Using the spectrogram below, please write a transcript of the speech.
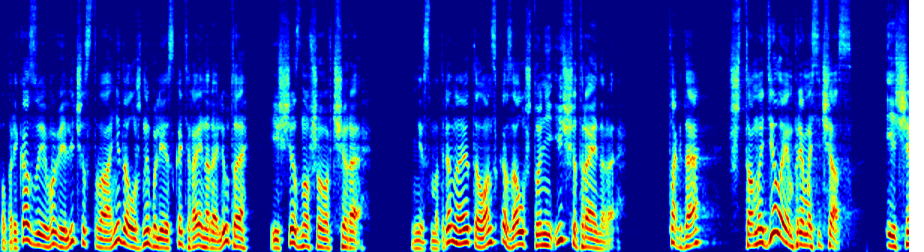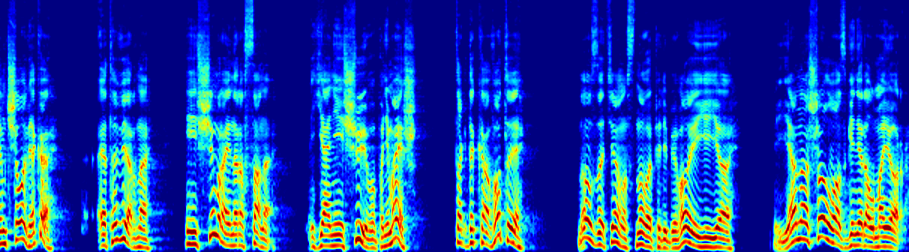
По приказу Его Величества они должны были искать Райнера Люта, исчезнувшего вчера. Несмотря на это, он сказал, что не ищет Райнера. «Тогда что мы делаем прямо сейчас? Ищем человека?» «Это верно. Ищем Райнера Сана. Я не ищу его, понимаешь? Тогда кого ты...» Но затем, снова перебивая её, «Я нашёл вас, генерал-майор!»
